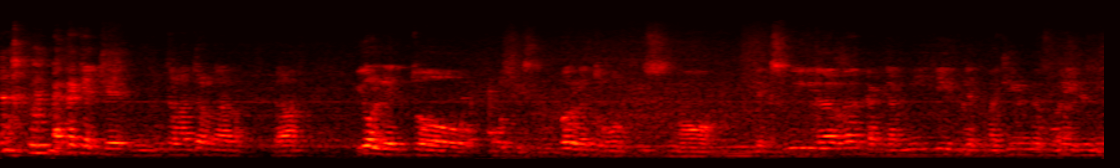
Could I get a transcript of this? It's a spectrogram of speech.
E perché c'è tutta una giornata la- io ho letto moltissimo, poi ho letto moltissimo Lex Wheeler, Capitaniti, Black Machine, fumetti,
